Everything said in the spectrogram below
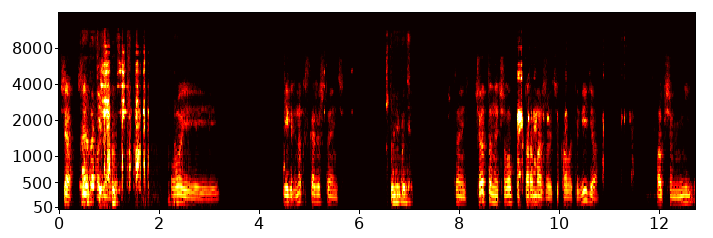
Все, все. Ой-ой-ой. Игорь, ну-ка скажи что-нибудь. Что-нибудь. Что-нибудь. Что-то начало подтормаживать у кого-то видео. В общем, не-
